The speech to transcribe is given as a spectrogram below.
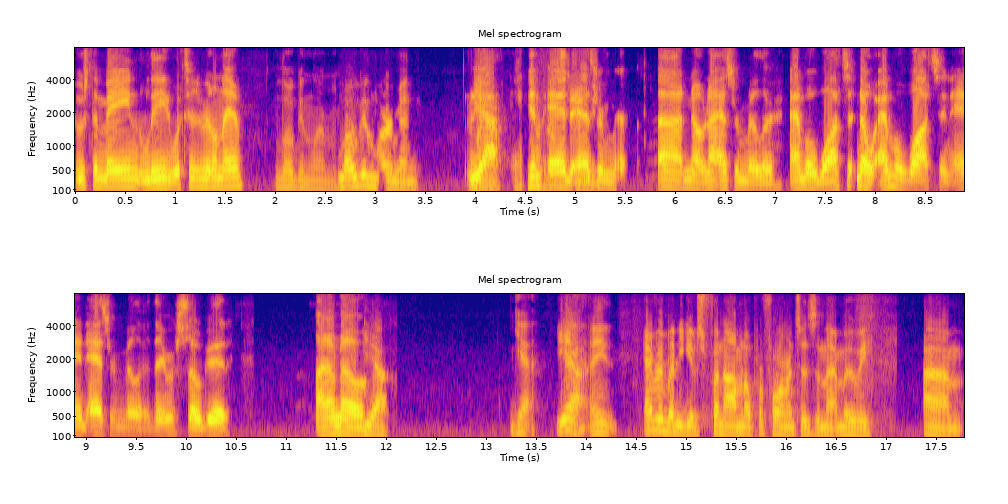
who's the main lead? What's his real name? Logan Lerman. Logan Lerman. Yeah, him he's and outstanding. Ezra. Miller. Uh, no, not Ezra Miller. Emma Watson. No, Emma Watson and Ezra Miller. They were so good. I don't know. Yeah. Yeah. Yeah, I mean, everybody gives phenomenal performances in that movie. Um,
